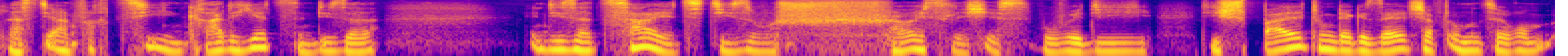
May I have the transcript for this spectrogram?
Lass die einfach ziehen, gerade jetzt in dieser, in dieser Zeit, die so scheußlich ist, wo wir die, die Spaltung der Gesellschaft um uns herum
